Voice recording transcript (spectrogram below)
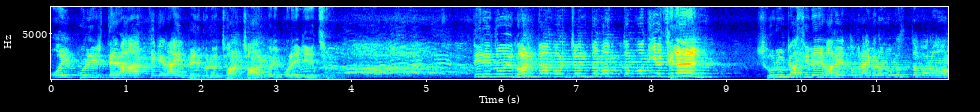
ওই পুলিশদের হাত থেকে রাইফেলগুলো ঝরঝর করে পড়ে গিয়েছিল। তিনি দুই ঘণ্টা পর্যন্ত বক্তব্য দিয়েছিলেন। শুরুটা ছিল এভাবে, তোমরা এগুলো মুখস্থ করো।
